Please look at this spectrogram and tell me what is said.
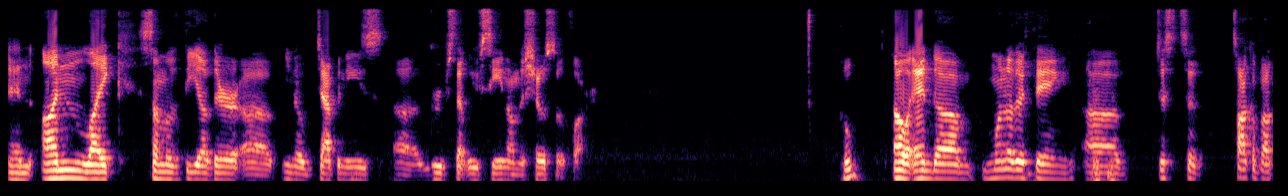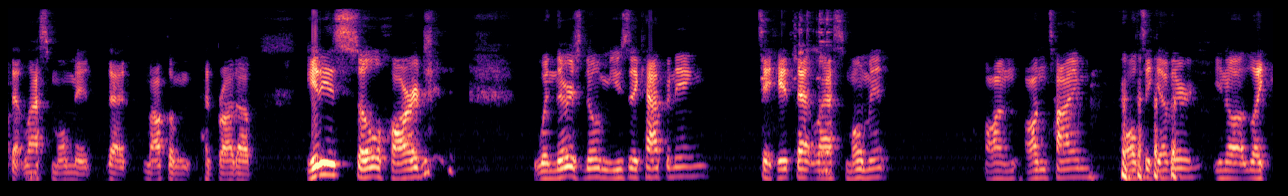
and unlike some of the other uh, you know Japanese uh, groups that we've seen on the show so far. Cool. Oh, and um, one other thing, uh, just to talk about that last moment that Malcolm had brought up. It is so hard when there's no music happening to hit that last moment on on time altogether. you know, like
